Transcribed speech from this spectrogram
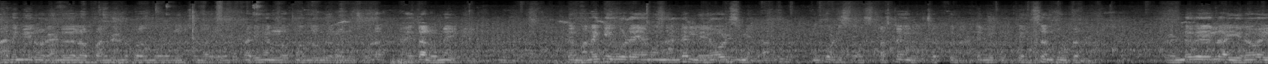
అది మీరు రెండు వేల పన్నెండు పదమూడు నుంచి మరియు పదిహేనులో పంతొమ్మిదిలో నుంచి కూడా కాగితాలు ఉన్నాయి. మనకి కూడా ఏముందంటే లేఅవుట్స్ మీద ఇంకోటి స్పష్టంగా మీకు చెప్తున్నా అంటే మీకు తెలుసు అనుకుంటున్నా. రెండు వేల ఇరవై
